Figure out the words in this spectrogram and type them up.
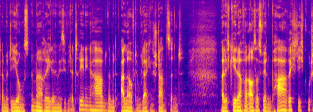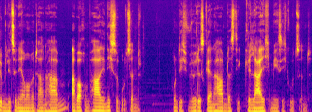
Damit die Jungs immer regelmäßig wieder Training haben, damit alle auf dem gleichen Stand sind. Weil ich gehe davon aus, dass wir ein paar richtig gute Milizionäre momentan haben, aber auch ein paar, die nicht so gut sind. Und ich würde es gerne haben, dass die gleichmäßig gut sind.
